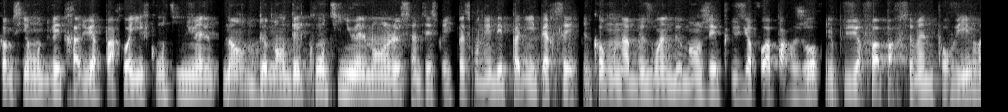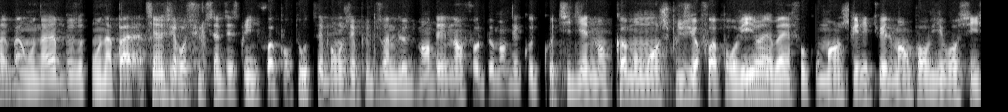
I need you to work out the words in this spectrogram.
comme si on devait traduire par soyez continuellement, non, demandez continuellement le Saint-Esprit, parce qu'on est des paniers percés. Et comme on a besoin de manger plusieurs fois par jour et plusieurs fois par semaine pour vivre, eh ben on a besoin, on n'a pas, tiens, j'ai reçu le Saint-Esprit une fois pour toutes, c'est bon, j'ai plus besoin de le demander. Non, faut le demander quotidiennement. Comme on mange plusieurs fois pour vivre, eh ben il faut qu'on mange spirituellement pour vivre aussi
